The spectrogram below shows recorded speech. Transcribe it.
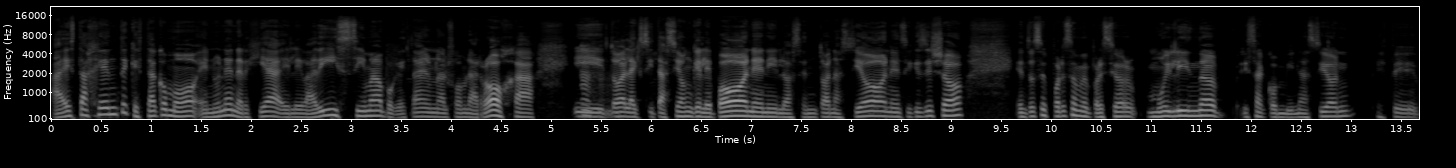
a esta gente que está como en una energía elevadísima porque está en una alfombra roja y toda la excitación que le ponen y las entonaciones y qué sé yo. Entonces por eso me pareció muy lindo esa combinación este,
